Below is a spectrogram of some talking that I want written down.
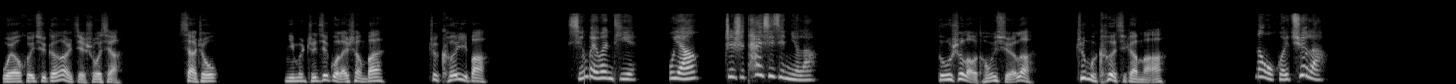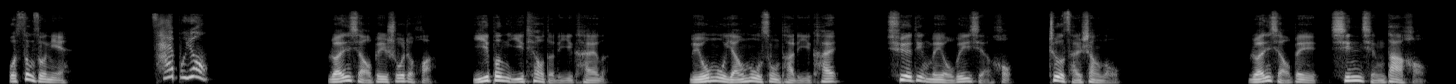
我要回去跟二姐说下，下周你们直接过来上班，这可以吧？”“行，没问题。”牧阳，真是太谢谢你了。都是老同学了，这么客气干嘛？那我回去了。我送送你。才不用。阮小贝说着话，一蹦一跳的离开了。刘牧阳目送他离开，确定没有危险后，这才上楼。阮小贝心情大好，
